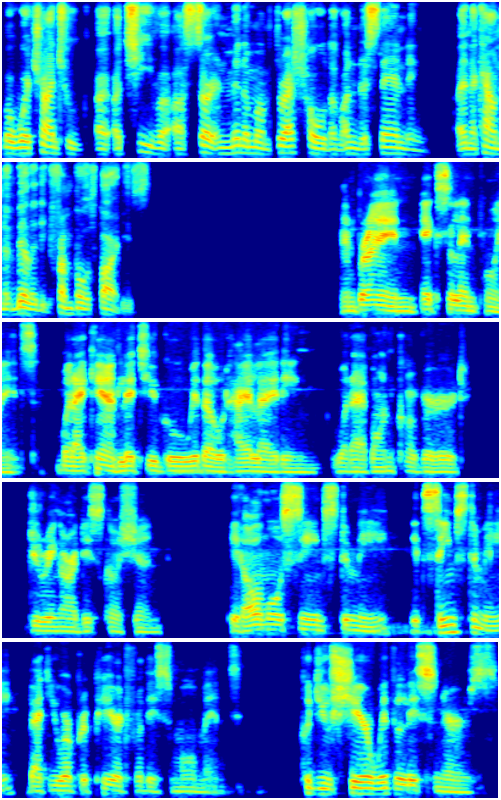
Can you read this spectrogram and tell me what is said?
but we're trying to uh, achieve a, a certain minimum threshold of understanding and accountability from both parties. And Brian, excellent points. But I can't let you go without highlighting what I've uncovered during our discussion, it almost seems to me, it seems to me that you are prepared for this moment. Could you share with listeners?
